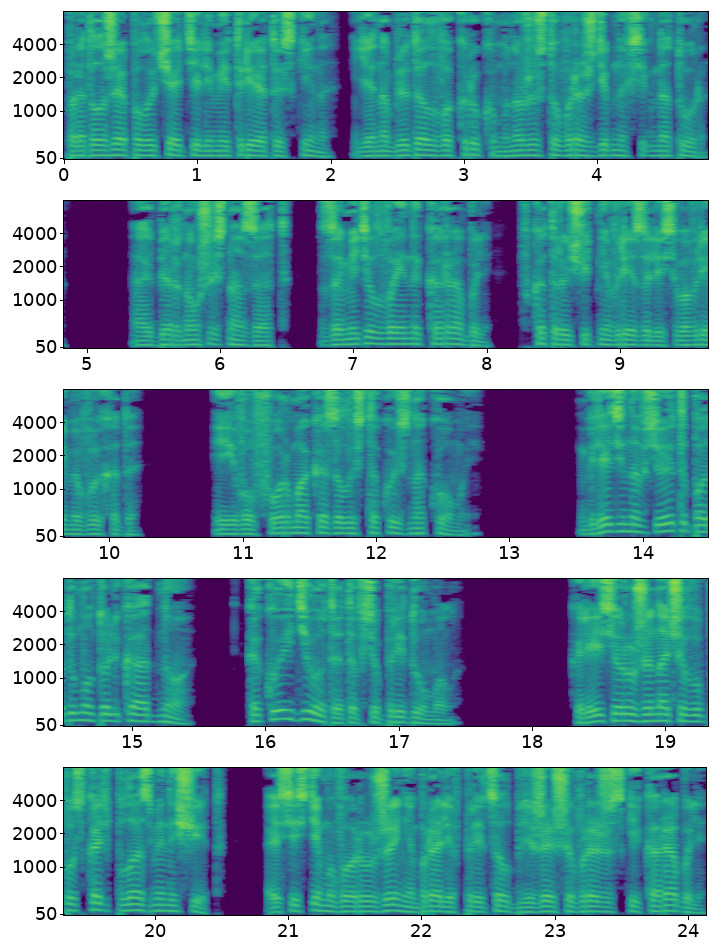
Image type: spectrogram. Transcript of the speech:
Продолжая получать телеметрию от Эскина, я наблюдал вокруг множество враждебных сигнатур, а обернувшись назад, заметил военный корабль, в который чуть не врезались во время выхода, и его форма оказалась такой знакомой. Глядя на все это, подумал только одно — какой идиот это все придумал? Крейсер уже начал выпускать плазменный щит, а системы вооружения брали в прицел ближайший вражеский корабль,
